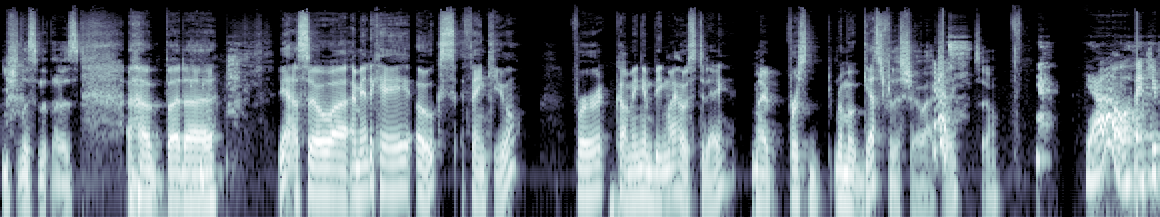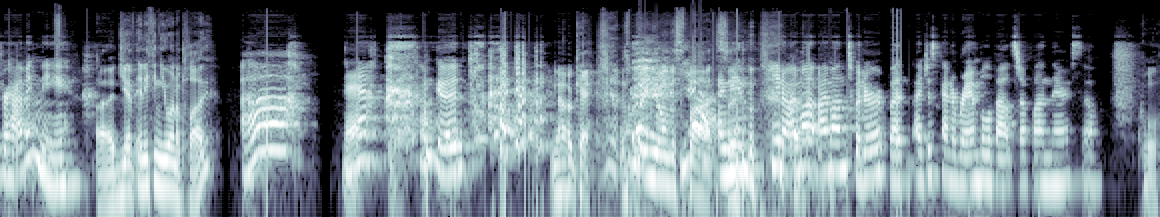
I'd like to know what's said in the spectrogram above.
you should listen to those. Uh, but uh, yeah, so uh, Amanda Kay Oaks, thank you for coming and being my host today. My first remote guest for this show, actually. Yes. So, Yeah, well, thank you for having me. uh, do you have anything you want to plug? Ah, nah, I'm good. Okay, just putting you on the spot. yeah. I so- mean, you know, I'm on, I'm on Twitter, but I just kind of ramble about stuff on there. So cool.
